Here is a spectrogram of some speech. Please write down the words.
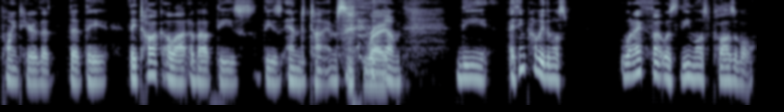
point here that that they they talk a lot about these these end times Right. um the i think probably the most what i thought was the most plausible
